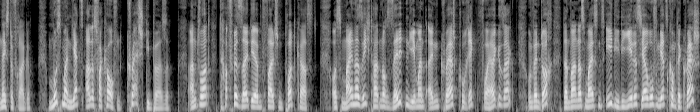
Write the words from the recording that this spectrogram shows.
Nächste Frage. Muss man jetzt alles verkaufen? Crash die Börse? Antwort: Dafür seid ihr im falschen Podcast. Aus meiner Sicht hat noch selten jemand einen Crash korrekt vorhergesagt. Und wenn doch, dann waren das meistens eh die, die jedes Jahr rufen, jetzt kommt der Crash.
